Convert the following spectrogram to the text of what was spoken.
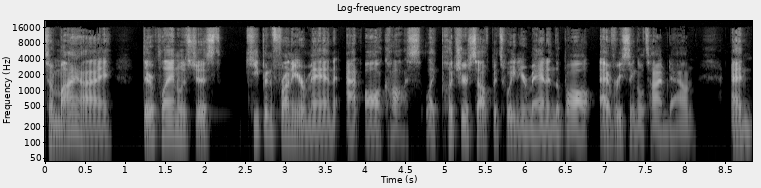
to my eye, their plan was just keep in front of your man at all costs. Like put yourself between your man and the ball every single time down and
